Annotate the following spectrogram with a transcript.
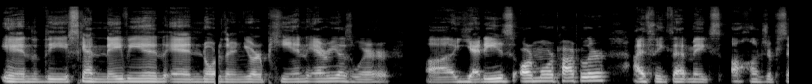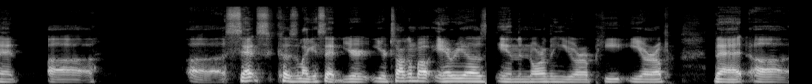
in the Scandinavian and Northern European areas where uh, Yetis are more popular, I think that makes a hundred percent uh uh sense because like I said, you're you're talking about areas in the northern Europe Europe that uh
